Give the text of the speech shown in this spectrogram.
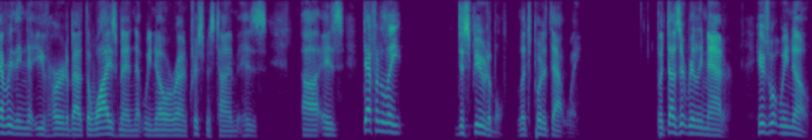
everything that you've heard about the wise men that we know around Christmas time is uh, is definitely disputable. Let's put it that way. But does it really matter? Here's what we know.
